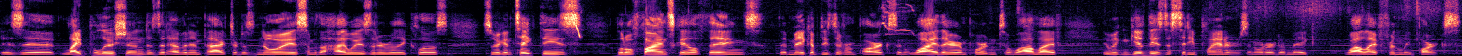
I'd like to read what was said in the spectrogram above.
Is it light pollution? Does it have an impact? Or does noise, some of the highways that are really close? So we can take these little fine scale things that make up these different parks and why they're important to wildlife and we can give these to city planners in order to make wildlife friendly parks.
